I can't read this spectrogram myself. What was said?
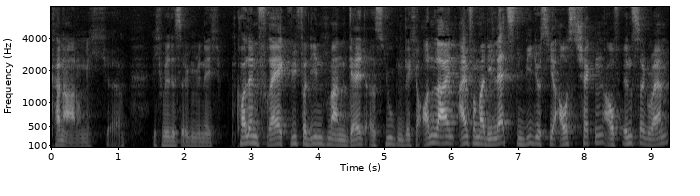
keine Ahnung, ich, äh, ich will das irgendwie nicht. Colin fragt, wie verdient man Geld als Jugendlicher online? Einfach mal die letzten Videos hier auschecken auf Instagram.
